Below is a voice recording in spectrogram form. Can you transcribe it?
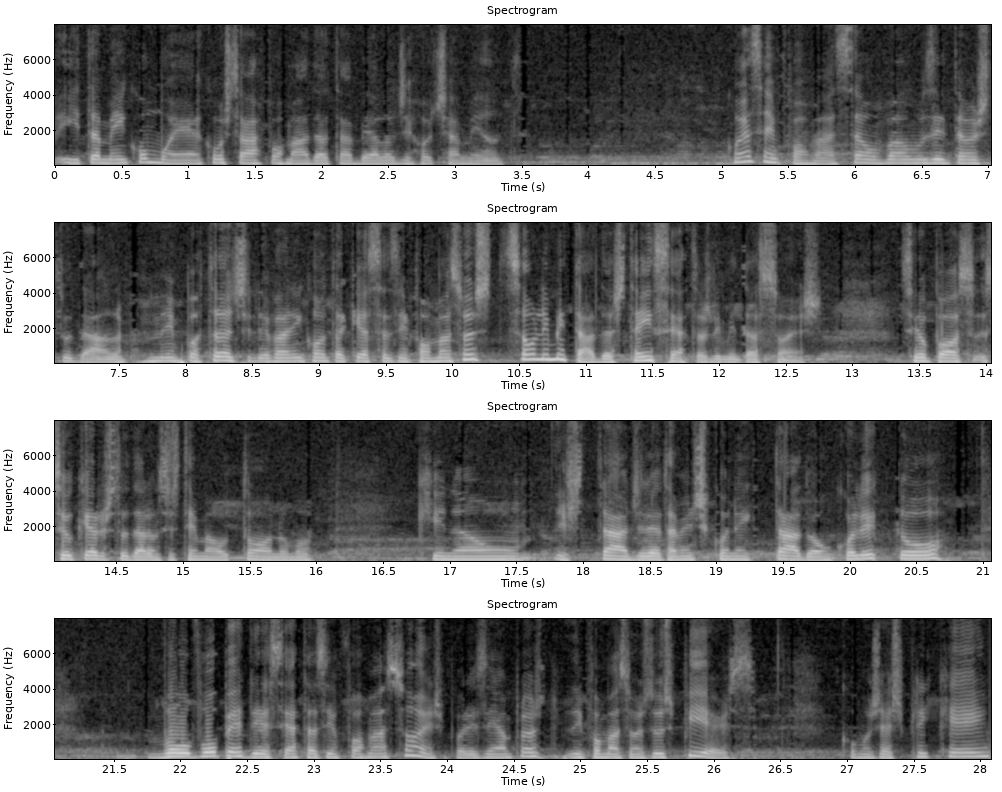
e também como é, como está formada a tabela de roteamento. Com essa informação, vamos então estudá-la. É importante levar em conta que essas informações são limitadas, têm certas limitações. Se eu, posso, se eu quero estudar um sistema autônomo que não está diretamente conectado a um coletor, vou, vou perder certas informações, por exemplo, as informações dos peers. Como já expliquei,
